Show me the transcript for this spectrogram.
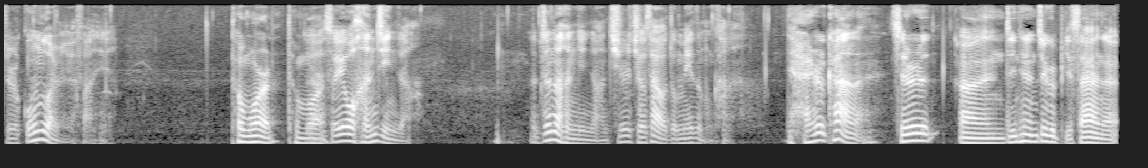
就是工作人员发现。偷摸的，偷摸的，所以我很紧张，那真的很紧张。其实球赛我都没怎么看，你还是看了。其实，嗯，今天这个比赛呢，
